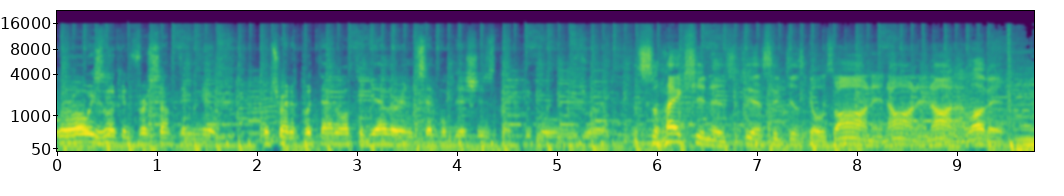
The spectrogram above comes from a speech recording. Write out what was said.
We're always looking for something new. We'll try to put that all together in simple dishes that people will enjoy. The selection is just, it just goes on and on and on. I love it.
